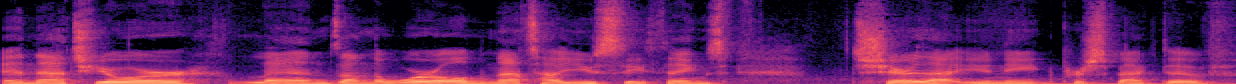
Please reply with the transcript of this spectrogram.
and that's your lens on the world, and that's how you see things. Share that unique perspective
